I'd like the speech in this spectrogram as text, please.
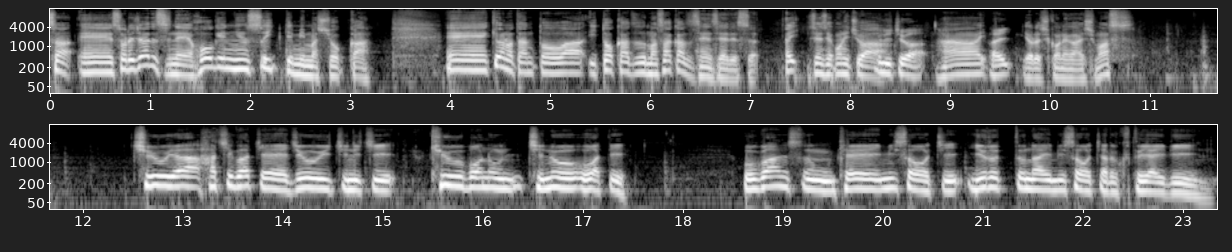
さあ、えー、それじゃあですね、方言ニュースいってみましょうか。えー、今日の担当は、糸数正和先生です。はい、先生、こんにちは。こんにちは。はい。はい。よろしくお願いします。昼夜8月11日、旧本の地のうわて、うがんすんけいみそうち、ゆるっとないみそうちゃるくとやいびん。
